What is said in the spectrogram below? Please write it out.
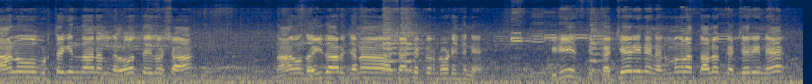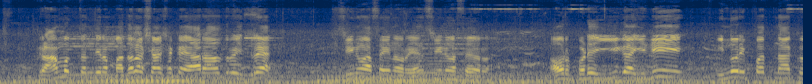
ನಾನು ಹುಟ್ಟಾಗಿಂದ ನನಗೆ ನಲವತ್ತೈದು ವರ್ಷ. ನಾನೊಂದು ಐದಾರು ಜನ ಶಾಸಕರು ನೋಡಿದ್ದೀನಿ. ಇಡೀ ಕಚೇರಿನೇ ನೆನ್ಮಂಗಲ ತಾಲೂಕು ಕಚೇರಿನೇ ಗ್ರಾಮಕ್ಕೆ ತಂದಿರೋ ಮೊದಲ ಶಾಸಕ ಯಾರಾದರೂ ಇದ್ದರೆ ಶ್ರೀನಿವಾಸಯ್ಯನವರು, ಎನ್ ಶ್ರೀನಿವಾಸಯ್ಯವರು. ಅವರು ಪಡೆ ಈಗ ಇಡೀ ಇನ್ನೂರ ಇಪ್ಪತ್ನಾಲ್ಕು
